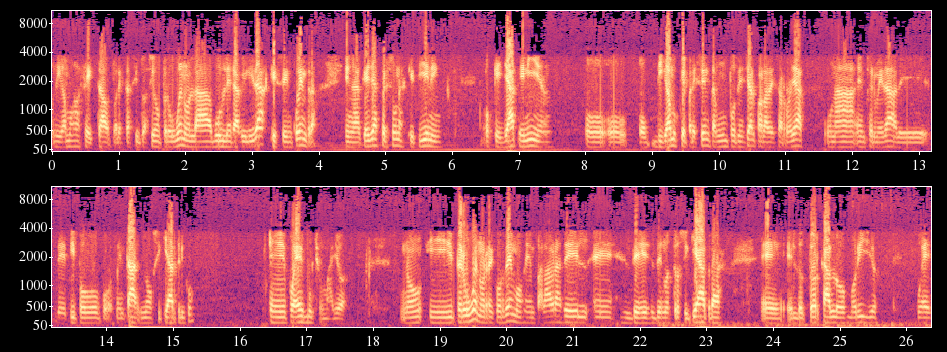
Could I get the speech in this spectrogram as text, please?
digamos, afectado por esta situación. Pero bueno, la vulnerabilidad que se encuentra en aquellas personas que tienen o que ya tenían o, digamos que presentan un potencial para desarrollar una enfermedad de, de tipo pues, mental, no psiquiátrico, eh, pues es mucho mayor. ¿no? Y, pero bueno, recordemos en palabras del, eh, de, de, nuestro psiquiatra, eh, el doctor Carlos Morillo, pues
